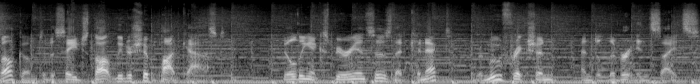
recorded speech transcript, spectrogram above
Welcome to the Sage Thought Leadership Podcast, building experiences that connect, remove friction, and deliver insights.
